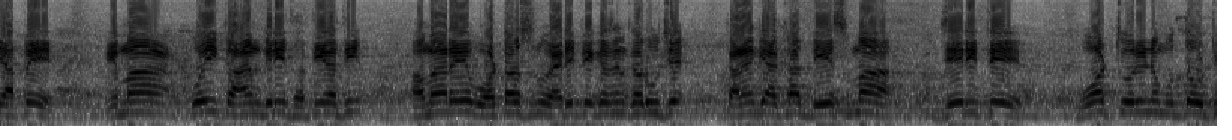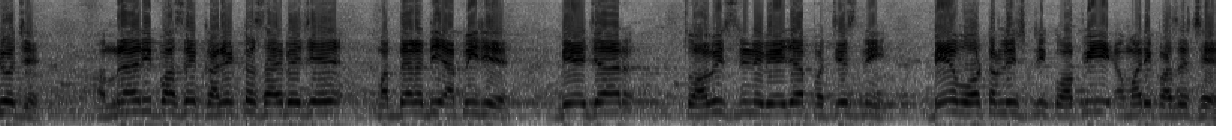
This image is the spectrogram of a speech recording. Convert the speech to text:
આપે, એમાં કોઈ કામગીરી થતી નથી. અમારે વોટર્સનું વેરિફિકેશન કરવું છે, કારણ કે આખા દેશમાં જે રીતે વોટ ચોરીનો મુદ્દો ઉઠ્યો છે અમારી પાસે કલેક્ટર સાહેબે જે મતદાર આપી છે, બે હજાર ચોવીસની ને બે હજાર પચીસની, બે વોટર લિસ્ટની કોપી અમારી પાસે છે.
